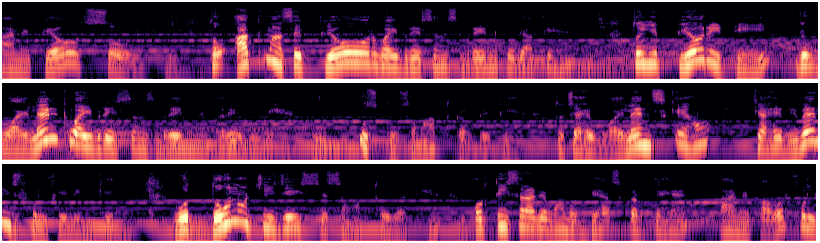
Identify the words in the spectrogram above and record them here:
I am a pure soul तो आत्मा से प्योर वाइब्रेशंस ब्रेन को जाते हैं। तो ये प्योरिटी जो वायलेंट वाइब्रेशंस ब्रेन में भरे हुए हैं हम्म। उसको समाप्त कर देती है। तो चाहे वायलेंस के हों चाहे रिवेंजफुल फीलिंग के हों वो दोनों चीज़ें इससे समाप्त हो जाती हैं। हम्म। और तीसरा जब हम अभ्यास करते हैं I am a powerful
